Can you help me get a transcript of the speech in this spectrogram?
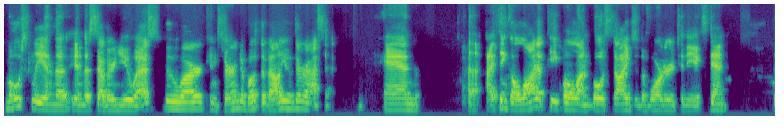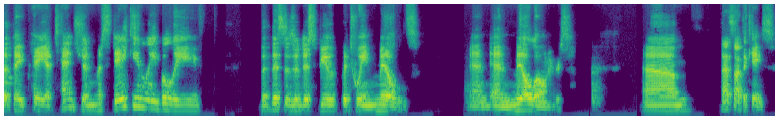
mostly in the in the southern U.S., who are concerned about the value of their asset. And uh, I think a lot of people on both sides of the border, to the extent that they pay attention, mistakenly believe that this is a dispute between mills and, and mill owners. Um, that's not the case.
